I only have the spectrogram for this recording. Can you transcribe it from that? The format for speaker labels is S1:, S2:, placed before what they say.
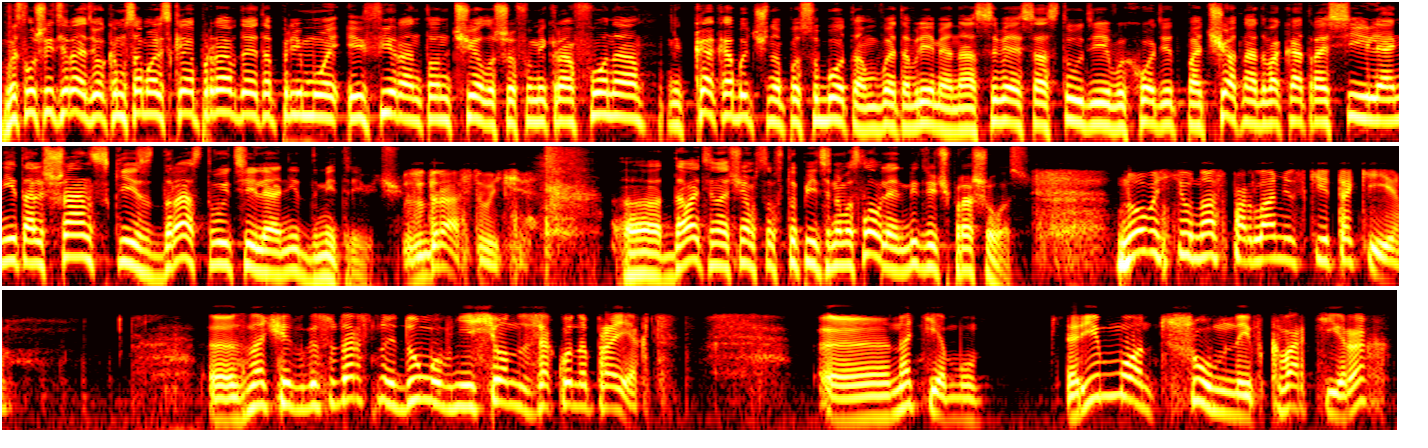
S1: Вы слушаете радио «Комсомольская правда». Это прямой эфир. Антон Челышев у микрофона. Как обычно, по субботам в это время на связь со студией выходит почетный адвокат России Леонид Альшанский. Здравствуйте, Леонид Дмитриевич.
S2: Здравствуйте.
S1: Э, давайте начнем со вступительного слова. Леонид Дмитриевич, прошу вас.
S2: Новости у нас парламентские такие. Э, значит, в Государственную Думу внесен законопроект э, на тему ремонт шумный в квартирах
